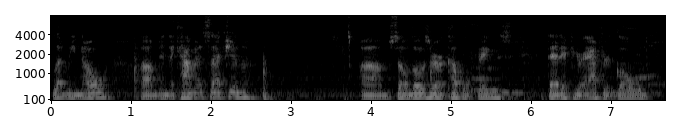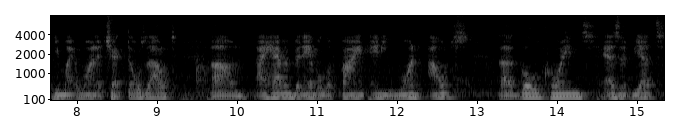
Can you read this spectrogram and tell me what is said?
let me know um, in the comment section. Um, so those are a couple things that if you're after gold, you might want to check those out. Um, I haven't been able to find any one ounce uh, gold coins as of yet,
